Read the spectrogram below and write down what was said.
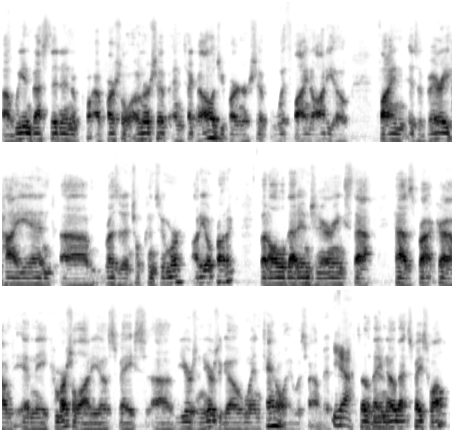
Uh, we invested in a, a, partial ownership and technology partnership with FYNE Audio. FYNE is a very high end um, residential consumer audio product, but all of that engineering staff has background in the commercial audio space uh, years and years ago when Tannoy was founded. Yeah. So they know that space well.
